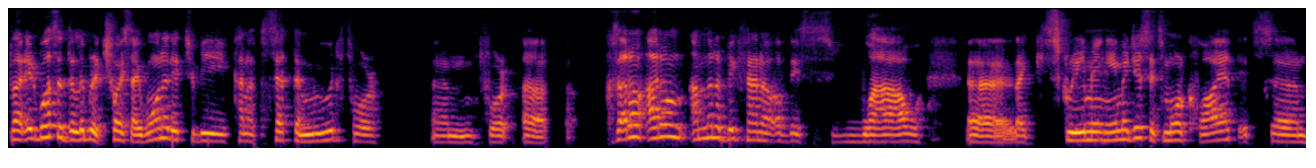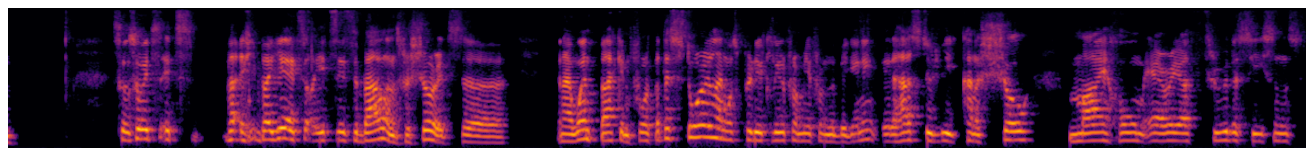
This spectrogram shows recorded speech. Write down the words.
but it was a deliberate choice. I wanted it to be kind of set the mood for um, for uh because uh, I don't I don't I'm not a big fan of, of this wow uh, like screaming images. It's more quiet. It's um, so so it's it's but, but yeah it's it's it's a balance for sure. It's uh, and I went back and forth, but the storyline was pretty clear for me from the beginning. It has to be kind of show my home area through the seasons,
